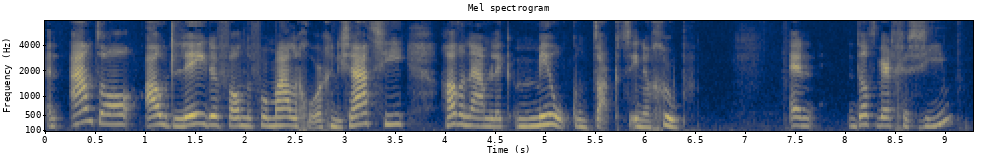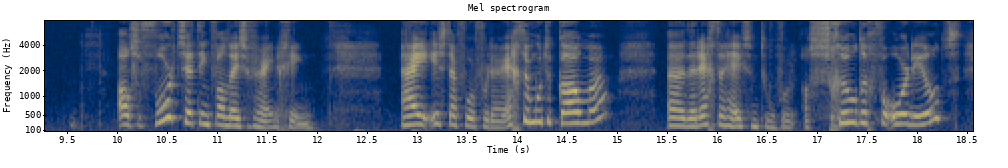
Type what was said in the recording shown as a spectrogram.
een aantal oud-leden van de voormalige organisatie hadden namelijk mailcontact in een groep. En dat werd gezien als voortzetting van deze vereniging. Hij is daarvoor voor de rechter moeten komen. Eh, de rechter heeft hem toen voor, als schuldig veroordeeld. Hij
